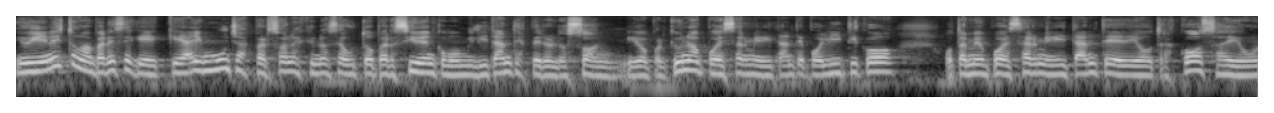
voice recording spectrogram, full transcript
Y en esto me parece que, hay muchas personas que no se autoperciben como militantes, pero lo son. Digo, porque uno puede ser militante político o también puede ser militante de otras cosas. Digo,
